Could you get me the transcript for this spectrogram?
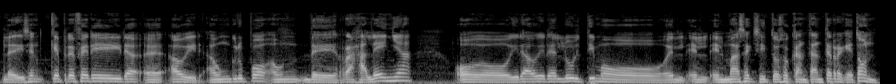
le dicen que prefiere ir a, oír a un grupo a un, de rajaleña o ir a oír el último, el, el, más exitoso cantante reggaetón.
